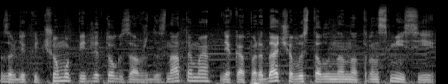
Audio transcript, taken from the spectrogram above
завдяки чому підліток завжди знатиме, яка передача виставлена на трансмісії.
